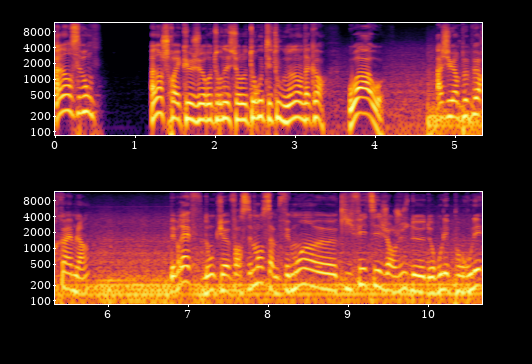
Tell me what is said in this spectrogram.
Ah non c'est bon. Ah non je croyais que je retournais sur l'autoroute et tout. Non non d'accord. Waouh! Ah j'ai eu un peu peur quand même là hein. Mais bref donc euh, forcément ça me fait moins euh, kiffer tu sais genre juste de, rouler pour rouler.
